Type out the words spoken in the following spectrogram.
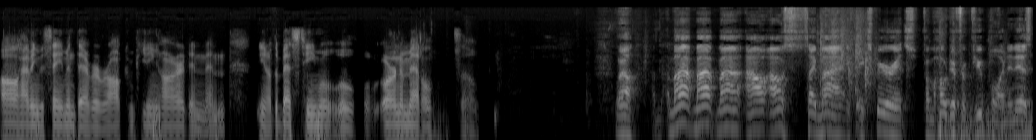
all having the same endeavor we're all competing hard and and you know the best team will, will, will earn a medal so well, my my my, I'll, I'll, say my experience from a whole different viewpoint. Is,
